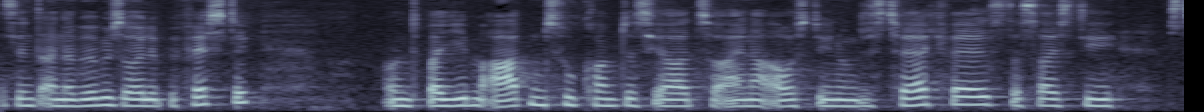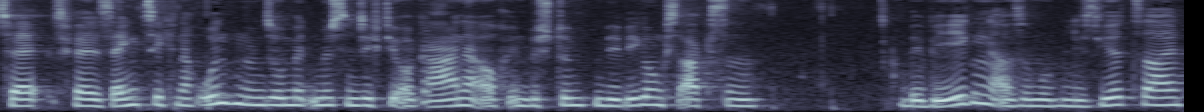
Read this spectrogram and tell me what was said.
sind an der Wirbelsäule befestigt. Und bei jedem Atemzug kommt es ja zu einer Ausdehnung des Zwerchfells. Das heißt, die das Zwerchfell senkt sich nach unten und somit müssen sich die Organe auch in bestimmten Bewegungsachsen bewegen, also mobilisiert sein.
